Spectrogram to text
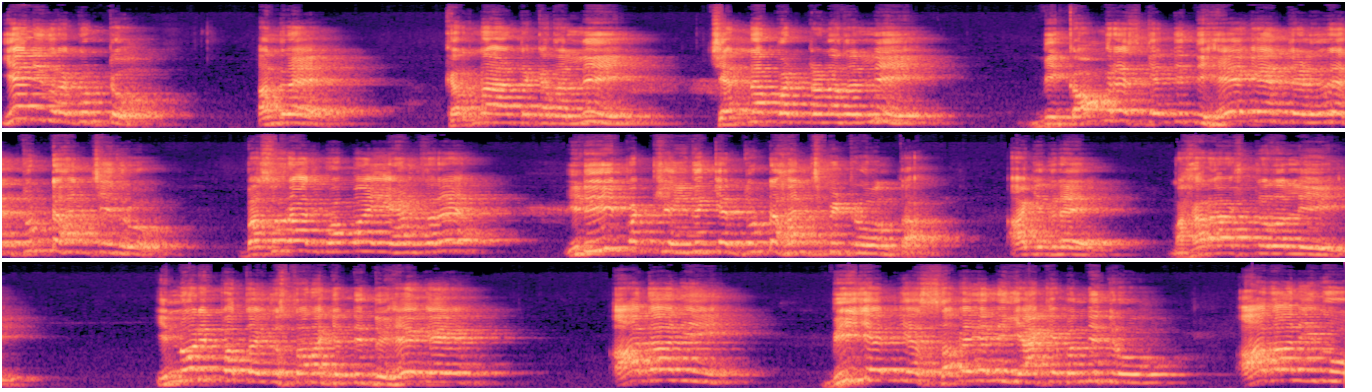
ಏನಿದರ ಗುಟ್ಟು? ಅಂದ್ರೆ ಕರ್ನಾಟಕದಲ್ಲಿ, ಚನ್ನಪಟ್ಟಣದಲ್ಲಿ ಬಿ ಕಾಂಗ್ರೆಸ್ ಗೆದ್ದಿದ್ದು ಹೇಗೆ ಅಂತ ಹೇಳಿದ್ರೆ ದುಡ್ಡು ಹಂಚಿದ್ರು. ಬಸವರಾಜ ಬೊಮ್ಮಾಯಿ ಹೇಳ್ತಾರೆ, ಇಡೀ ಪಕ್ಷ ಇದಕ್ಕೆ ದುಡ್ಡು ಹಂಚಿಬಿಟ್ರು ಅಂತ. ಹಾಗಿದ್ರೆ ಮಹಾರಾಷ್ಟ್ರದಲ್ಲಿ ಇನ್ನೂರ ಇಪ್ಪತ್ತೈದು ಸ್ಥಾನ ಗೆದ್ದಿದ್ದು ಹೇಗೆ? ಆದಾನಿ ಬಿಜೆಪಿಯ ಸಭೆಯಲ್ಲಿ ಯಾಕೆ ಬಂದಿದ್ರು? ಆದಾನಿಗೂ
